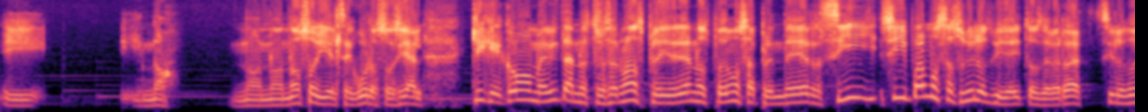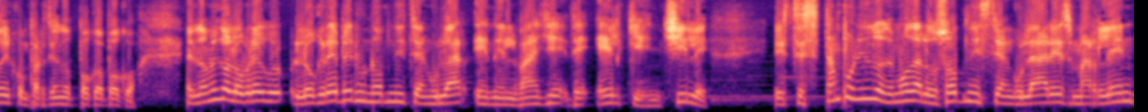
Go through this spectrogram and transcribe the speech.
y, y no. No, no, no soy el seguro social. Quique, ¿cómo meditan nuestros hermanos pleiadianos? ¿Podemos aprender? Sí, sí, vamos a subir los videitos, de verdad. Sí, los voy compartiendo poco a poco. El domingo logré, logré ver un ovni triangular en el Valle de Elqui, en Chile. Este, se están poniendo de moda los ovnis triangulares. Marlene,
